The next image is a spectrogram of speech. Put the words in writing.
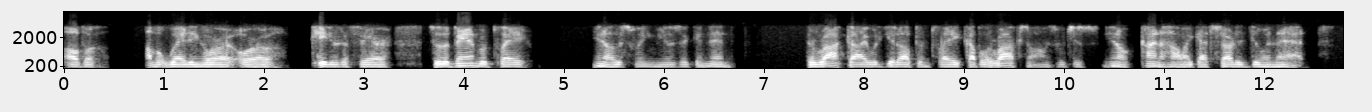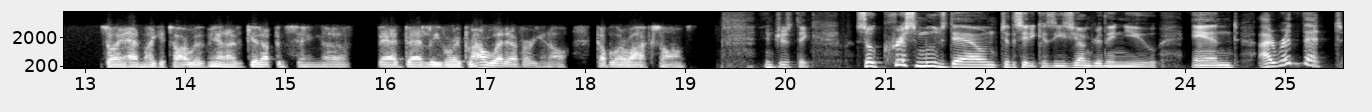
of a of a wedding or or a catered affair so the band would play, you know, the swing music, and then the rock guy would get up and play a couple of rock songs, which is, you know, kind of how I got started doing that. So I had my guitar with me, and I'd get up and sing uh, "Bad Bad Leroy Brown" or whatever, you know, a couple of rock songs. Interesting. So Chris moves down to the city because he's younger than you, and I read that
